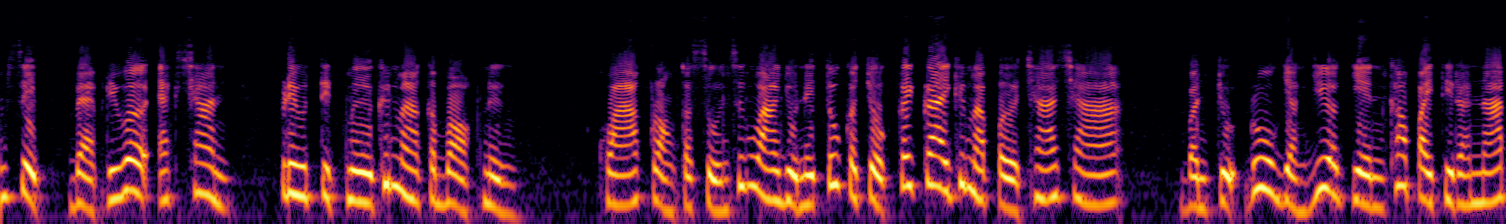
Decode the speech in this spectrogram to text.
30 แบบ lever action ปลิวติดมือขึ้นมากระบอกหนึ่งคว้ากล่องกระสุนซึ่งวางอยู่ในตู้กระจกใกล้ ๆ ขึ้นมาเปิดช้าๆ บรรจุลูกอย่างเยือกเย็นเข้าไปทีละนัด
